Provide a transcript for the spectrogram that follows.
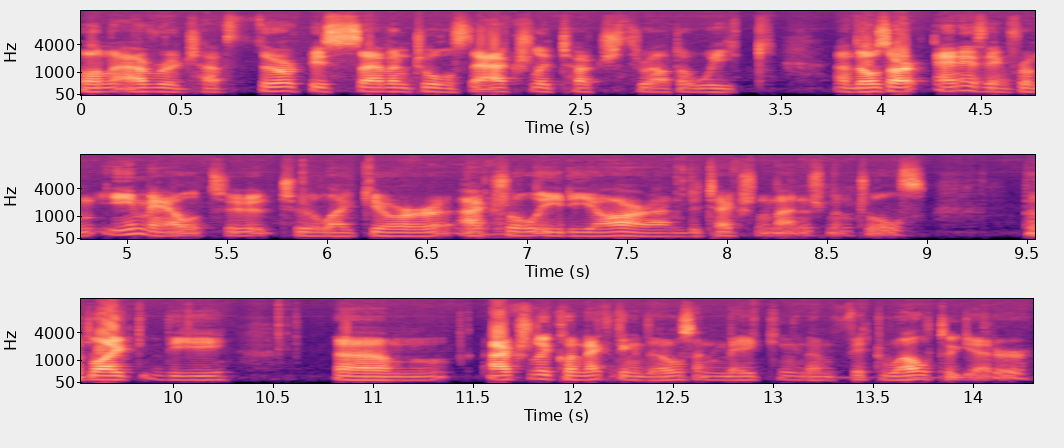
on average have 37 tools they actually touch throughout a week. And those are anything from email to, to like your actual EDR and detection management tools. But like the um, actually connecting those and making them fit well together,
